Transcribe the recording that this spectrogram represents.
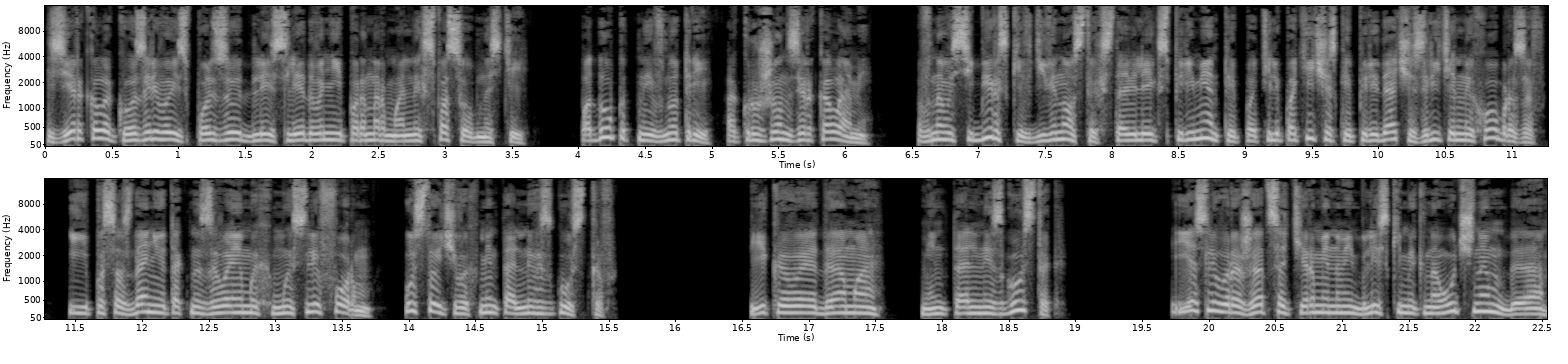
Зеркало Козырева используют для исследований паранормальных способностей. Подопытный внутри окружен зеркалами. В Новосибирске в 90-х ставили эксперименты по телепатической передаче зрительных образов и по созданию так называемых мыслеформ, устойчивых ментальных сгустков. Пиковая дама – ментальный сгусток? Если выражаться терминами близкими к научным, да.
